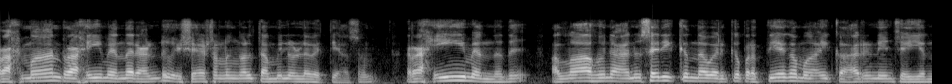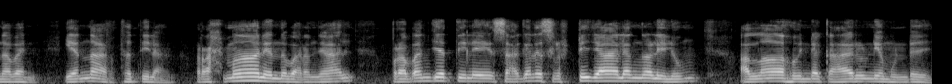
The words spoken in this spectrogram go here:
റഹ്മാൻ റഹീം എന്ന രണ്ട് വിശേഷണങ്ങൾ തമ്മിലുള്ള വ്യത്യാസം. റഹീം എന്നത് അള്ളാഹുവിനെ അനുസരിക്കുന്നവർക്ക് പ്രത്യേകമായി കാരുണ്യം ചെയ്യുന്നവൻ എന്ന അർത്ഥത്തിലാണ്. റഹ്മാൻ എന്ന് പറഞ്ഞാൽ പ്രപഞ്ചത്തിലെ സകല സൃഷ്ടിജാലങ്ങളിലും അള്ളാഹുവിന്റെ കാരുണ്യമുണ്ട്.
